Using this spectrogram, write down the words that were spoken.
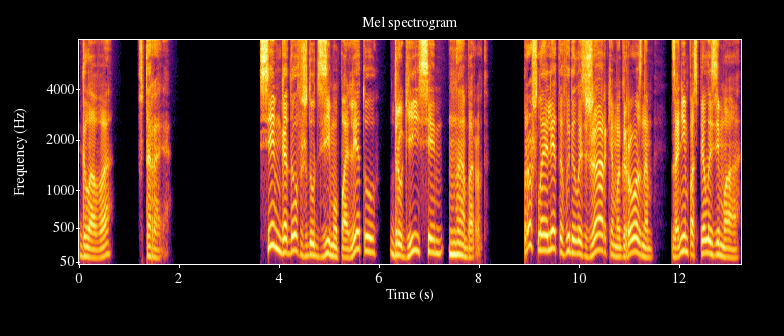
Глава вторая. Семь годов ждут зиму по лету, другие семь — наоборот. Прошлое лето выдалось жарким и грозным, за ним поспела зима,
